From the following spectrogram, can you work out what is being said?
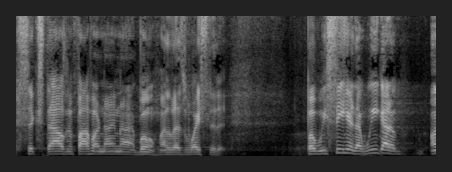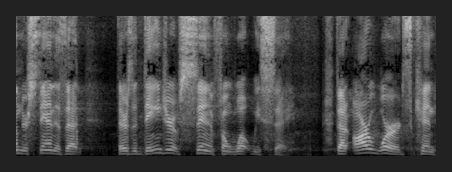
6,599. Boom, I just wasted it. But we see here that we got to understand is that there's a danger of sin from what we say. That our words can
